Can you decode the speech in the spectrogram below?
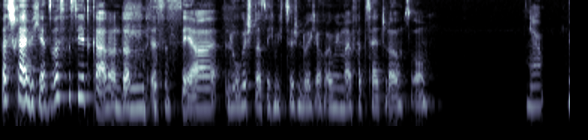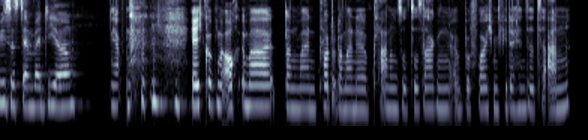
was schreibe ich jetzt? Was passiert gerade? Und dann ist es sehr logisch, dass ich mich zwischendurch auch irgendwie mal verzettle. So. Ja. Wie ist es denn bei dir? Ja. ja, ich gucke mir auch immer dann meinen Plot oder meine Planung sozusagen, äh, bevor ich mich wieder hinsetze, an.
